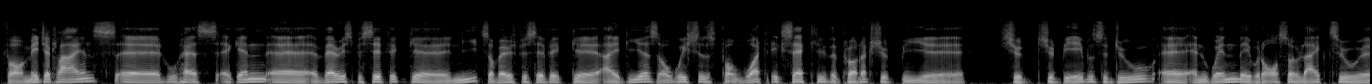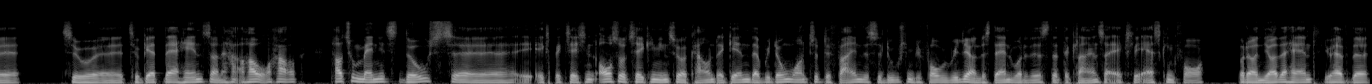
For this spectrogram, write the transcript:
for major clients uh, who has again uh, very specific uh, needs or very specific uh, ideas or wishes for what exactly the product should be uh, should should be able to do, uh, and when they would also like to uh, to uh, to get their hands on how how how how to manage those expectations, also taking into account again that we don't want to define the solution before we really understand what it is that the clients are actually asking for. But on the other hand, you have the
